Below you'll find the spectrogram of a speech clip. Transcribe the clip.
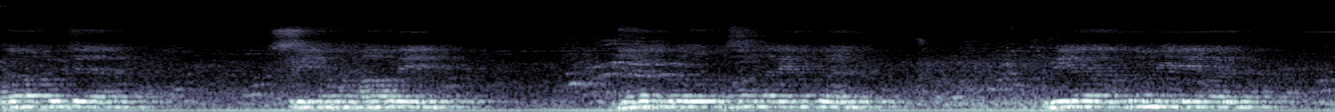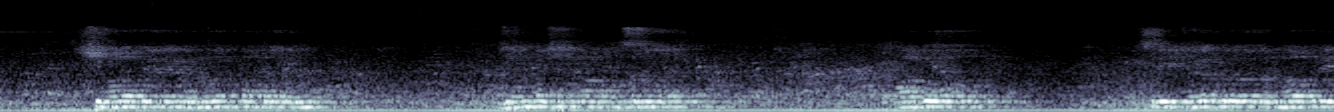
ಪರಮ ಪೂಜೆಯ ಶ್ರೀ ಮಹಾಪುರ श्री जगद्गुरु ब्रह्मपुरी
